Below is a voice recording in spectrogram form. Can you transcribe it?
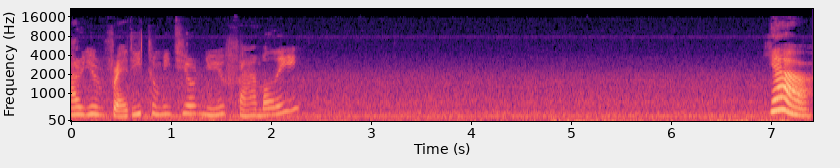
Are you ready to meet your new family? Yeah.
